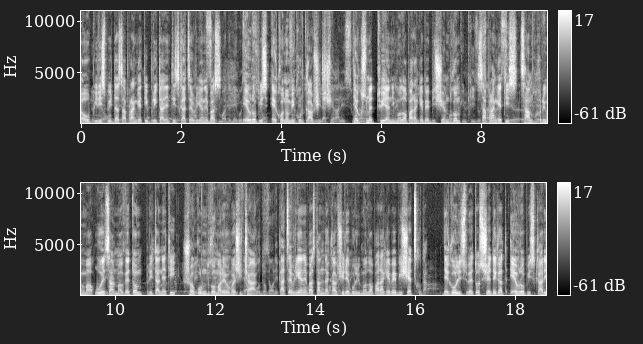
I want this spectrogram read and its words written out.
დაუპირისპირდა საფრანგეთი ბრიტანეთის გაწევრიანებას ევროპის ეკონომიკურ კავშირში. 16 თვიანი მოლაპარაკებების შემდგომ საფრანგეთის სამხრივმა უეცარმა ვეტომ ბრიტანეთი შოკურ მდგომარეობაში ჩააგდო. გაწევრიანებასთან დაკავშირებული მოლაპარაკებები შეწყდა. დეგოლის ვეტოს შედეგად ევროპის კარი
